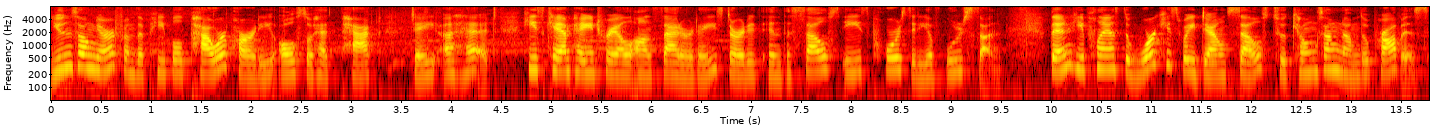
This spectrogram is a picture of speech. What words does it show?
Yoon Suk-yeol from the People Power Party also also had packed day ahead. His campaign trail on Saturday started in the southeast port city of Ulsan. Then he plans to work his way down south to Gyeongsangnam-do province.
